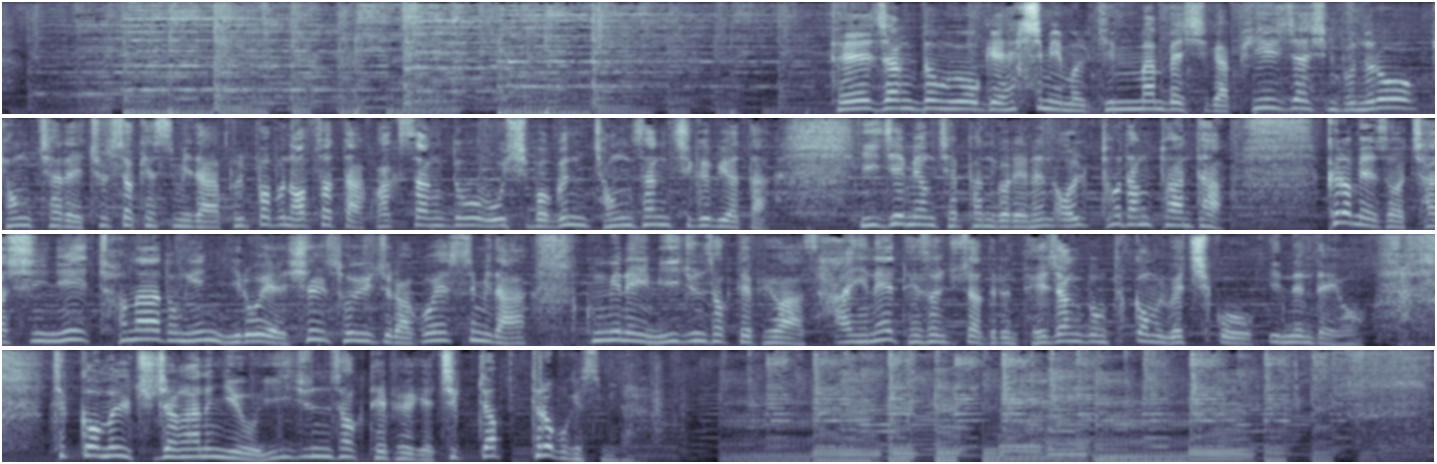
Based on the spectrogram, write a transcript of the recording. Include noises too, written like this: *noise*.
대장동 의혹의 핵심 인물 김만배 씨가 피의자 신분으로 경찰에 출석했습니다. 불법은 없었다. 곽상도 50억은 정상 지급이었다. 이재명 재판 거래는 얼토당토 않다. 그러면서 자신이 천화동인 1호의 실소유주라고 했습니다. 국민의힘 이준석 대표와 사인의 대선 주자들은 대장동 특검을 외치고 있는데요. 특검을 주장하는 이유 이준석 대표에게 직접 들어보겠습니다.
